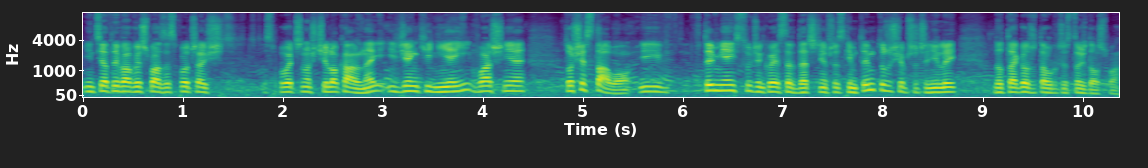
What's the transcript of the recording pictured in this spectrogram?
inicjatywa wyszła ze społeczności, społeczności lokalnej i dzięki niej właśnie to się stało. I w tym miejscu dziękuję serdecznie wszystkim tym, którzy się przyczynili do tego, że ta uroczystość doszła.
